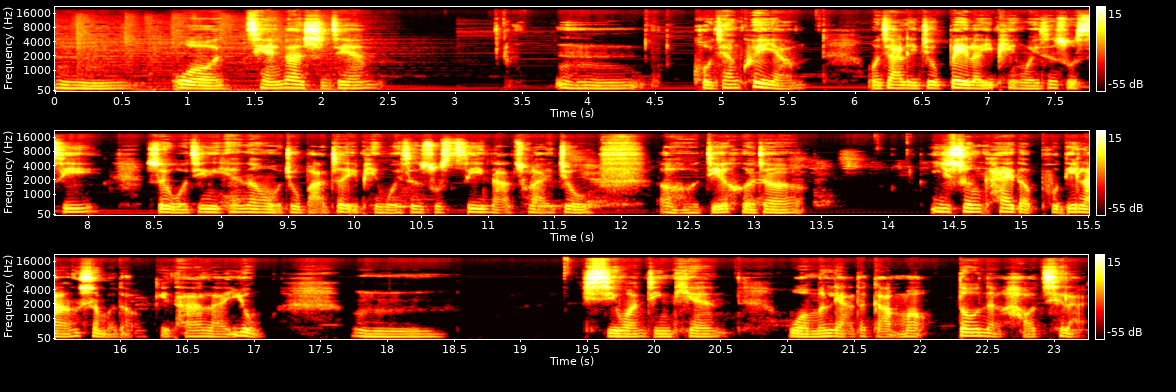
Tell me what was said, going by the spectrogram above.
嗯，我前一段时间，嗯，口腔溃疡，我家里就备了一瓶维生素 C，所以我今天呢，我就把这一瓶维生素 C 拿出来，就，呃，结合着医生开的普地朗什么的，给他来用。嗯，希望今天我们俩的感冒都能好起来。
